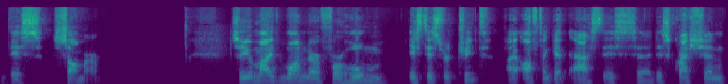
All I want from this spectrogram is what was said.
this summer. So you might wonder for whom is this retreat? I often get asked this uh, this question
